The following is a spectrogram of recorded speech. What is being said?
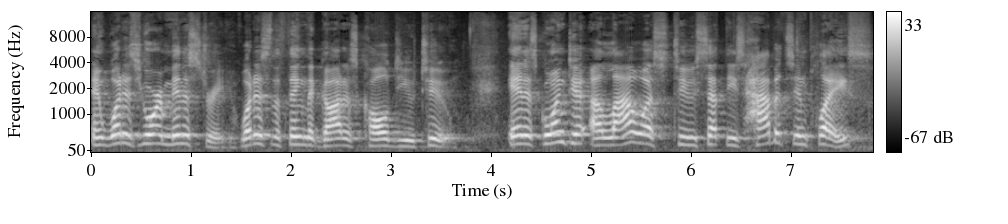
And what is your ministry? What is the thing that God has called you to? And it's going to allow us to set these habits in place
